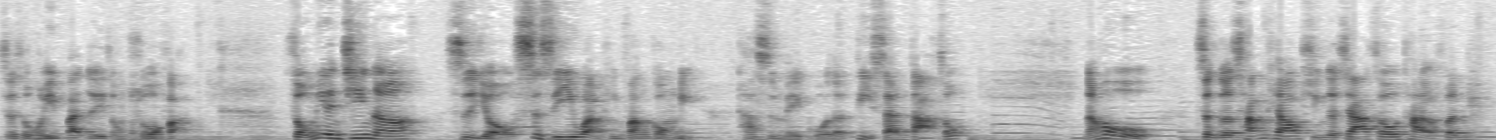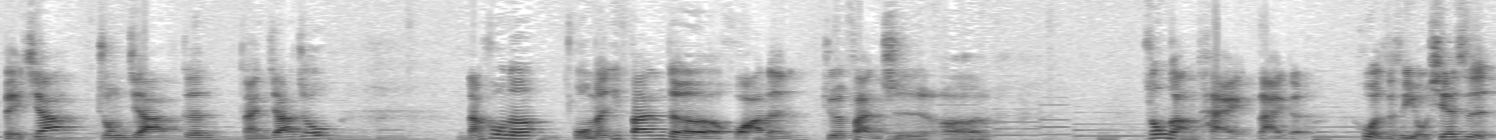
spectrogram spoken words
这是我们一般的一种说法。总面积呢是有四十一万平方公里，它是美国的第三大州。然后整个长条形的加州，它有分北加、中加跟南加州。然后呢，我们一般的华人就是泛指呃中港台来的，或者是有些是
